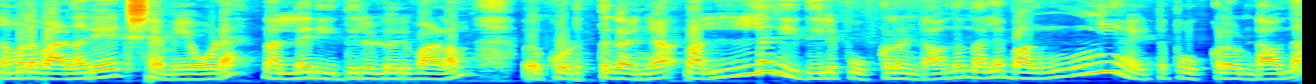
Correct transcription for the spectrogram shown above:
നമ്മൾ വളരെ ക്ഷമയോടെ നല്ല രീതിയിലുള്ള ഒരു വളം കൊടുത്തു കഴിഞ്ഞാൽ നല്ല രീതിയിൽ പൂക്കളുണ്ടാവുന്ന നല്ല ഭംഗിയായിട്ട് പൂക്കളുണ്ടാവുന്ന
